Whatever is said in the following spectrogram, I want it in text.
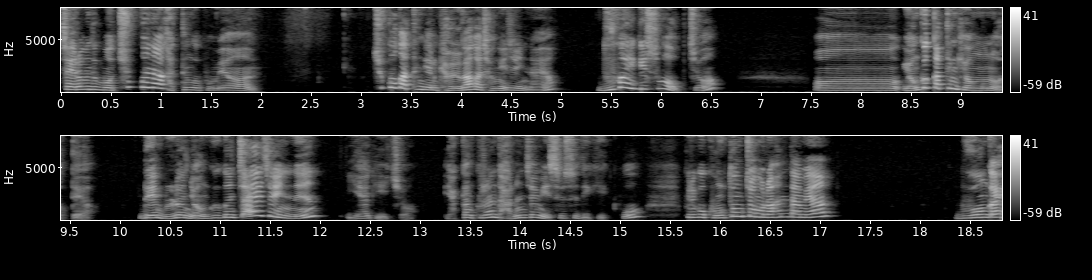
자, 여러분들 뭐 축구나 같은 거 보면 축구 같은 경우는 결과가 정해져 있나요? 누가 이길 수가 없죠. 어, 연극 같은 경우는 어때요? 네, 물론 연극은 짜여져 있는 이야기이죠. 약간 그런 다른 점이 있을 수도 있겠고, 그리고 공통점으로 한다면 무언가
